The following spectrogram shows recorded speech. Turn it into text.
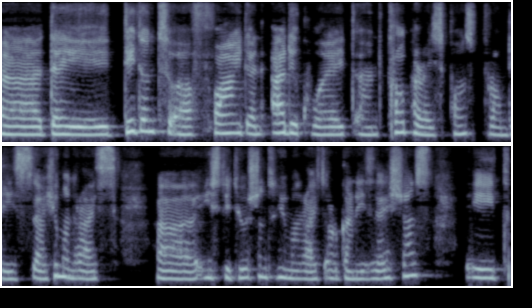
uh, they didn't uh, find an adequate and proper response from these uh, human rights institutions, human rights organizations. It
